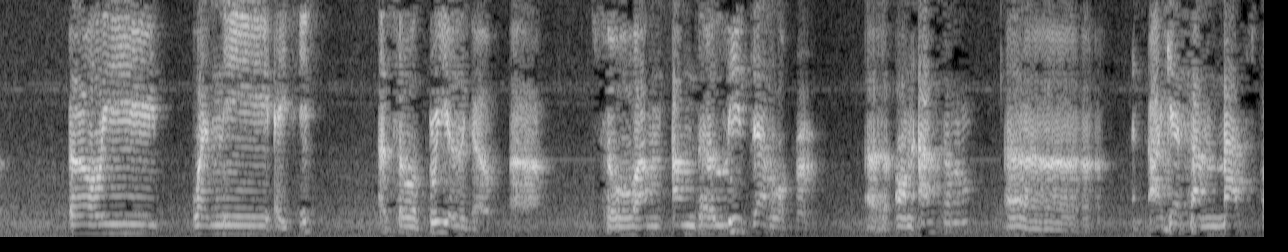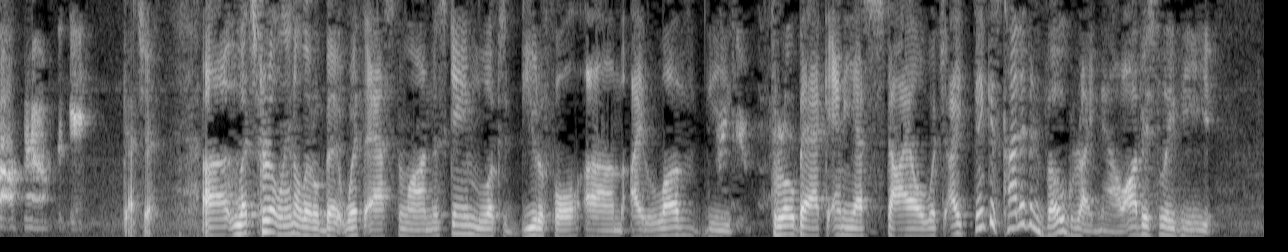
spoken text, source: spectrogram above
early 2018, uh, so three years ago. So I'm, I'm the lead developer on Astalon. And I guess I'm partner of the game. Gotcha. Uh, let's drill in a little bit with Astalon. This game looks beautiful. Um, I love the throwback NES style, which I think is kind of in vogue right now. Obviously, the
